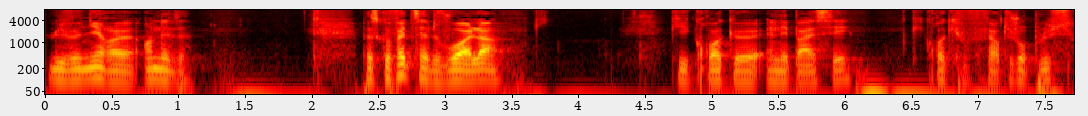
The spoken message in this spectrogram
lui venir euh, en aide. Parce qu'en fait, cette voix-là, qui croit qu'elle n'est pas assez, qui croit qu'il faut faire toujours plus,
